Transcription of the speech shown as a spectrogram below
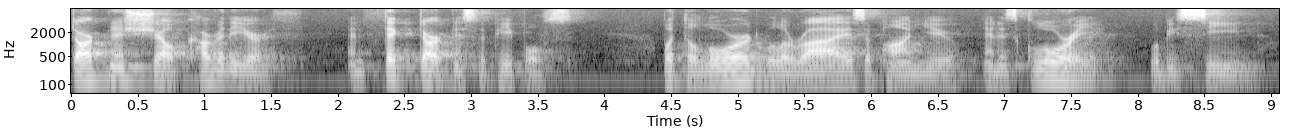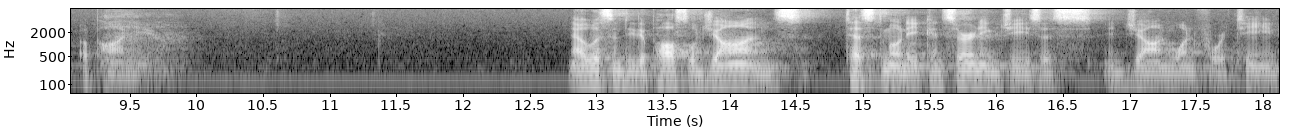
Darkness shall cover the earth, and thick darkness the peoples. But the Lord will arise upon you, and his glory will be seen upon you. Now listen to the apostle John's testimony concerning Jesus in John 1:14.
